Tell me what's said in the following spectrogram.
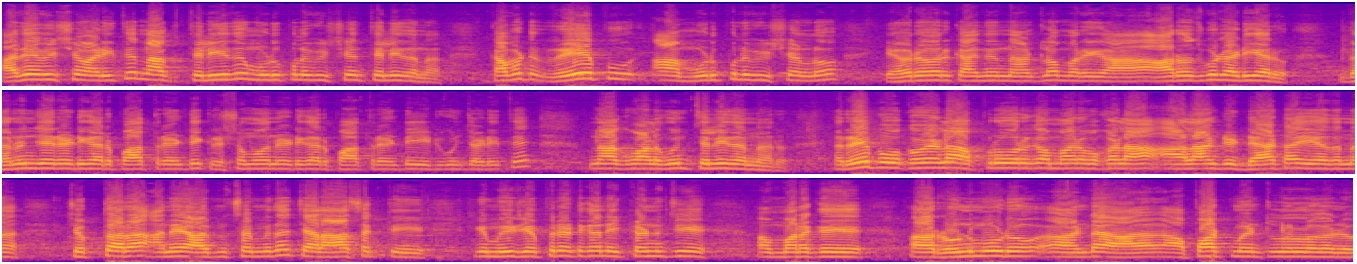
అదే విషయం అడిగితే నాకు తెలియదు ముడుపుల విషయం తెలియదు అన్నారు కాబట్టి రేపు ఆ ముడుపుల విషయంలో ఎవరెవరికి అందిన దాంట్లో మరి ఆ- రోజు కూడా అడిగారు. ధనుంజయ రెడ్డి గారి పాత్ర ఏంటి కృష్ణమోహన్ రెడ్డి గారి పాత్ర ఏంటి వీటి గురించి అడిగితే నాకు వాళ్ళ గురించి తెలియదు అన్నారు రేపు ఒకవేళ అప్రూవర్గా మరి ఒకవేళ అలాంటి డేటా ఏదైనా చెప్తారా అనే అంశం మీద చాలా ఆసక్తి. ఇక మీరు చెప్పినట్టుగానే ఇక్కడ నుంచి మనకి రెండు మూడు అంటే అపార్ట్మెంట్లలో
